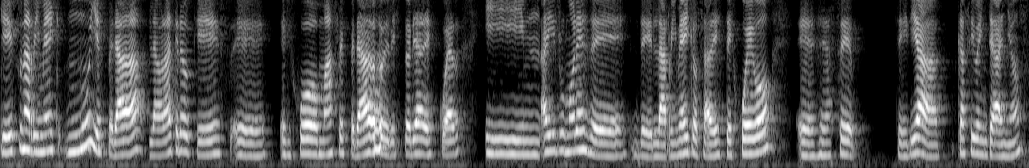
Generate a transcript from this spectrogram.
que es una remake muy esperada. La verdad creo que es eh, el juego más esperado de la historia de Square. Y mm, hay rumores de, de la remake, o sea, de este juego, eh, desde hace, te diría, casi 20 años,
